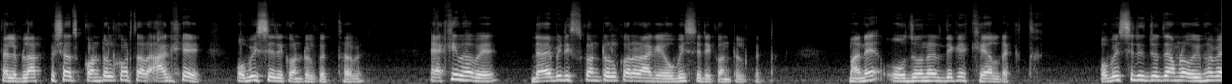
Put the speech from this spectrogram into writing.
তাহলে ব্লাড প্রেশার কন্ট্রোল করতার আগে ওবিসিটি কন্ট্রোল করতে হবে। একইভাবে ডায়াবেটিস কন্ট্রোল করার আগে ওবিসিটি কন্ট্রোল করতে মানে ওজনের দিকে খেয়াল রাখতে ওবেসিটি যদি আমরা ওইভাবে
